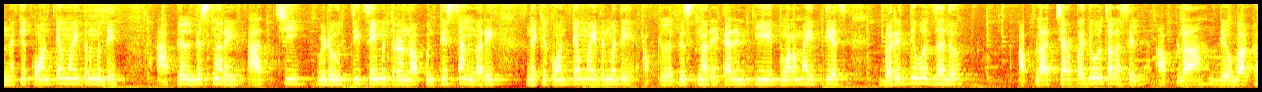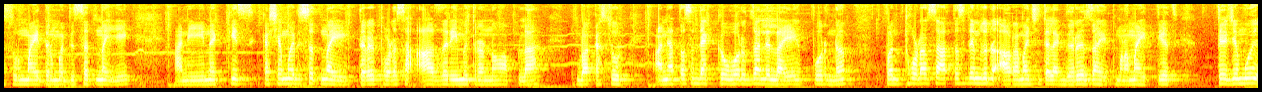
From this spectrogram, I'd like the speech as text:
नक्की कोणत्या मैदानमध्ये आपल्याला दिसणार आहे? आजची व्हिडिओ तीच आहे मित्रांनो आपण तीच सांगणार आहे. नक्की कोणत्या मैदानमध्ये आपल्याला दिसणार आहे? कारण की तुम्हाला माहिती आहेच बरेच दिवस झालं आपला चार पाच दिवस झाला असेल आपला देव बाकासूर मैदानमध्ये दिसत नाही आहे आणि नक्कीच कशामध्ये दिसत नाही तर थोडासा आजारी मित्रांनो आपला बाकासूर आणि आता सध्या कवर झालेला आहे पूर्ण. पण थोडासा आता सध्या मित्रांनो आरामाची त्याला गरज आहे तुम्हाला माहिती आहेच. त्याच्यामुळे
